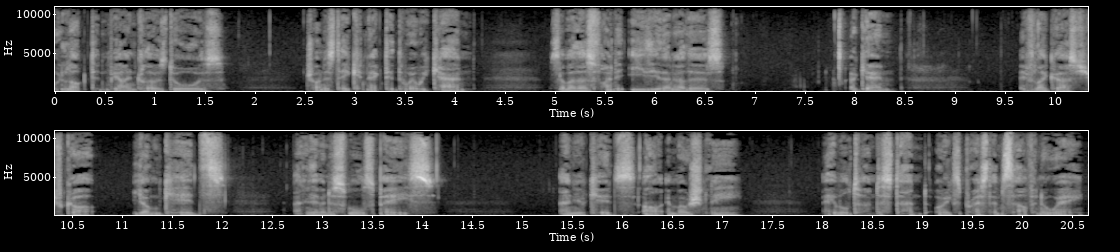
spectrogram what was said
We're locked in behind closed doors, trying to stay connected the way we can. Some of us find it easier than others. Again, if like us, you've got young kids and you live in a small space, and your kids are emotionally able to understand or express themselves in a way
